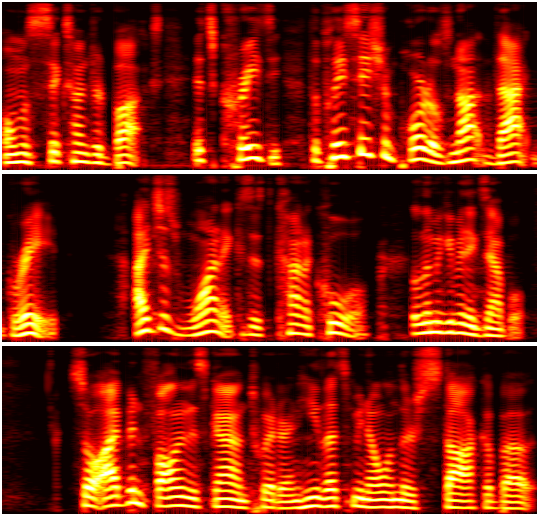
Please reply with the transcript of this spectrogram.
almost 600 bucks. It's crazy. The PlayStation Portal's not that great. I just want it cuz it's kind of cool. Let me give you an example. So I've been following this guy on Twitter and he lets me know when there's stock about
